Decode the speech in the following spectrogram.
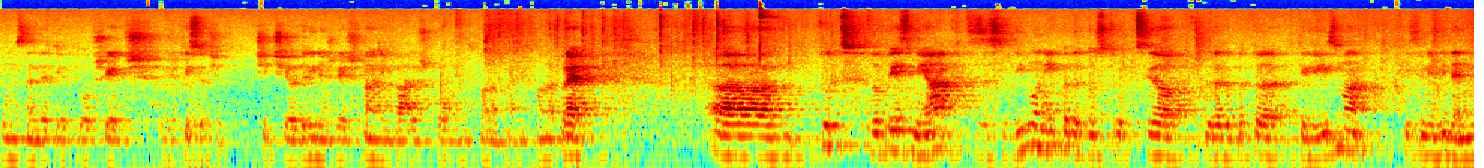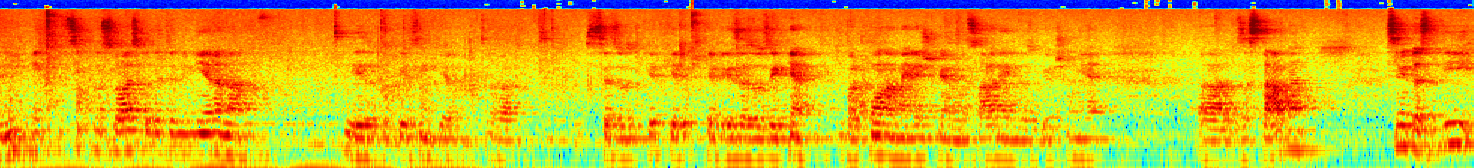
punca, da ti je to všeč, že tisoč či, či odrineš, greš ton in padeš po in tako naprej. In tako naprej. Uh, tudi v pesmi Akt zasledimo neko dekonstrukcijo LGBT aktivizma, ki se mi zdi, da ni eksplicitno svojsko determinirana. Gre za to pesem, kjer, uh, se, kjer, kjer, kjer gre za zauzetje balkona ameriške ambasade in razobešanje uh, zastave. Se mi pa zdi,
